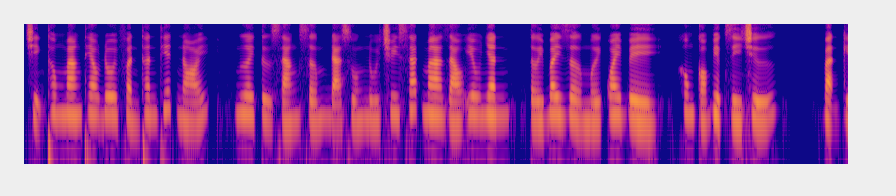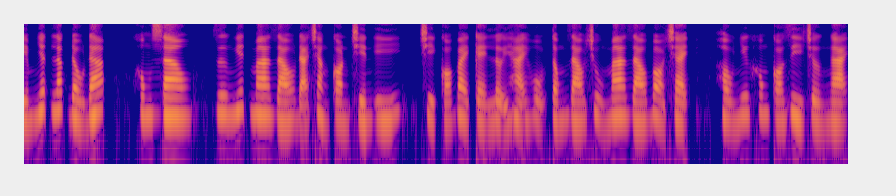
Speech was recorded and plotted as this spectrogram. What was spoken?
Trịnh thông mang theo đôi phần thân thiết nói, ngươi từ sáng sớm đã xuống núi truy sát ma giáo yêu nhân, tới bây giờ mới quay về, không có việc gì chứ. Vạn kiếm nhất lắc đầu đáp, không sao, dư nghiết ma giáo đã chẳng còn chiến ý, chỉ có vài kẻ lợi hại hộ tống giáo chủ ma giáo bỏ chạy, hầu như không có gì trở ngại.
